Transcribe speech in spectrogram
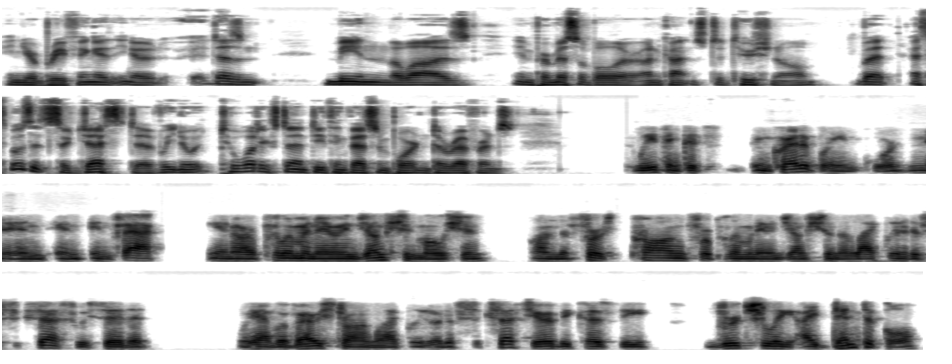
in your briefing. It, you know, it doesn't mean the law is impermissible or unconstitutional, but I suppose it's suggestive. You know, to what extent do you think that's important to reference? We think it's incredibly important, and, and in fact, in our preliminary injunction motion, on the first prong for preliminary injunction, the likelihood of success, we say that we have a very strong likelihood of success here because the virtually identical,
